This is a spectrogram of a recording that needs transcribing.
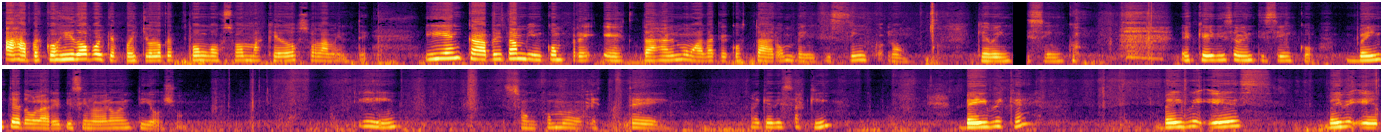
Ajá, pues cogí dos porque pues yo lo que pongo son más que dos solamente. Y en Capri también compré estas almohadas que costaron 25, no, que 25. Es que ahí dice 25, 20 dólares, 19.98. Y son como este, ay, ¿qué dice aquí? Baby, ¿qué? Baby is, baby it,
